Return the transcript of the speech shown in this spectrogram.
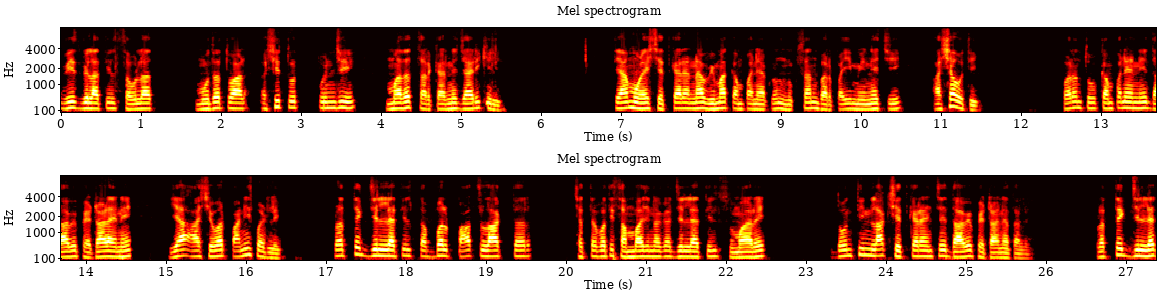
वीज बिलातील सवलत मुदतवाढ अशी तुटपुंजी मदत सरकारने जारी केली. त्यामुळे शेतकऱ्यांना विमा कंपन्याकडून नुकसान भरपाई मिळण्याची आशा होती. परंतु कंपन्यांनी दावे फेटाळल्याने या आशेवर पाणीच पडले. प्रत्येक जिल्ह्यातील तब्बल पाच लाख तर छत्रपती संभाजीनगर जिल्ह्यातील सुमारे दोन तीन लाख शेतकऱ्यांचे दावे फेटाळण्यात आले. प्रत्येक जिल्ह्यात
